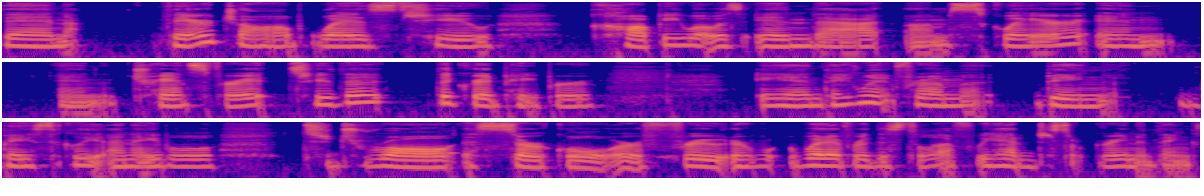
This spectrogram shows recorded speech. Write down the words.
then their job was to copy what was in that um, square and and transfer it to the, the grid paper. And they went from being basically unable to draw a circle or a fruit or whatever the left. We had just random things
